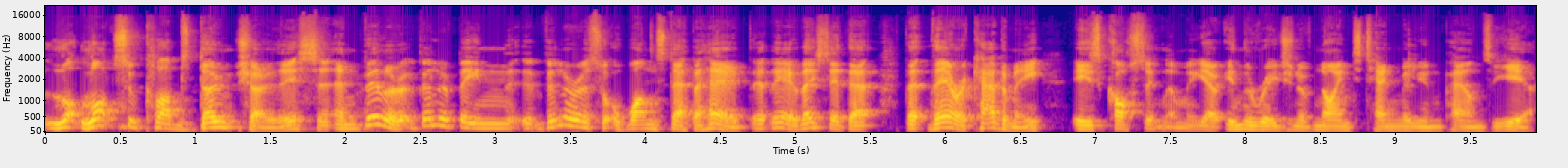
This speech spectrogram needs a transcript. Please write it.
lots of clubs don't show this, and Villa Villa have been Villa are sort of one step ahead. They, said that that their academy is costing them you know in the region of nine to ten million pounds a year.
